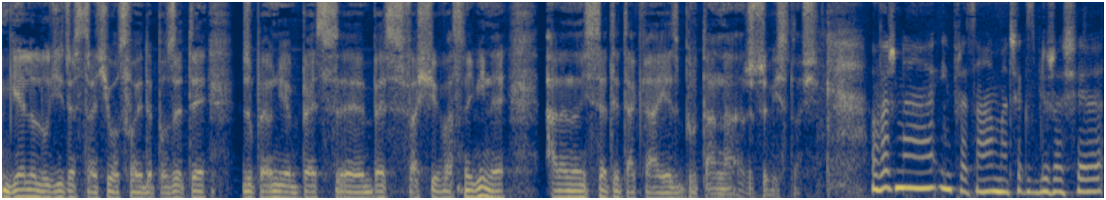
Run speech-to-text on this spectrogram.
Wielu ludzi też straciło swoje depozyty zupełnie bez, y, bez własnej winy, ale no niestety taka jest brutalna rzeczywistość. Ważna impreza, Maciek zbliża się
